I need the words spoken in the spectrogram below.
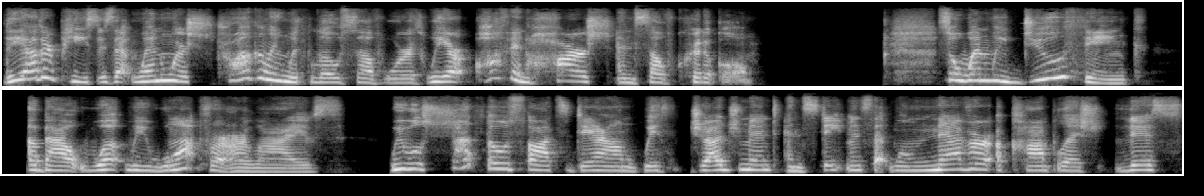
The other piece is that when we're struggling with low self worth, we are often harsh and self critical. So when we do think about what we want for our lives, we will shut those thoughts down with judgment and statements that will never accomplish this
